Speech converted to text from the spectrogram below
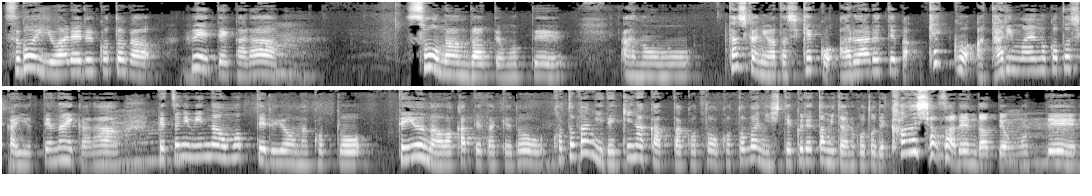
すごい言われることが増えてから、そうなんだって思ってあの確かに私結構あるあるっていうか結構当たり前のことしか言ってないから別にみんな思ってるようなことっていうのは分かってたけど言葉にできなかったことを言葉にしてくれたみたいなことで感謝されんだって思って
